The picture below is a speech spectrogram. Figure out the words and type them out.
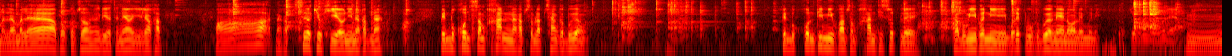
มาแล้วมาแล้วพบกับช่องเครื่องเดียวชาแนลอีกแล้วครับป๊าดนะครับ เสื้อเขียวๆนี่นะครับนะ เป็นบุคคลสำคัญนะครับสำหรับช่างกระเบื้อง เป็นบุคคลที่มีความสำคัญที่สุดเลยถ้าบ่มีเพื่อนนี่บ่ได้ปูกระเบื้องแน่นอนเลยมือนี่จุดหัวหมดแล้วอืม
